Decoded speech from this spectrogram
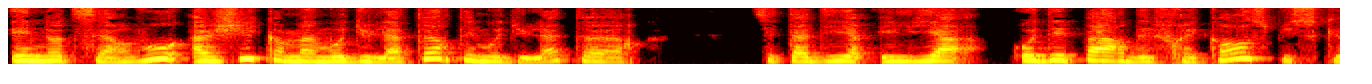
et notre cerveau agit comme un modulateur des modulateurs. C'est-à-dire, il y a au départ des fréquences, puisque,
